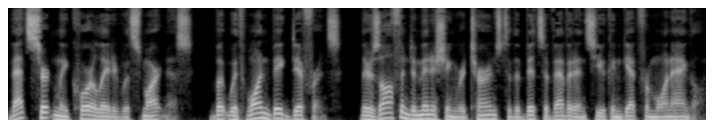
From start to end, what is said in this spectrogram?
That's certainly correlated with smartness, but with one big difference there's often diminishing returns to the bits of evidence you can get from one angle,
